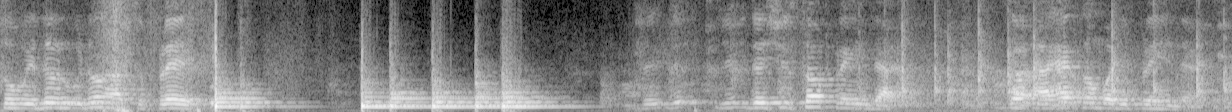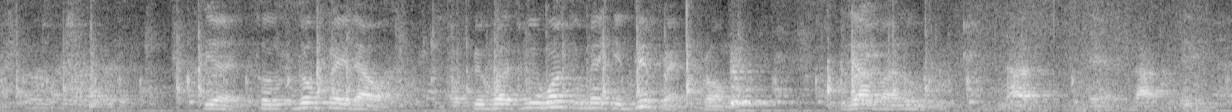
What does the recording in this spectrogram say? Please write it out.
So we don't, we don't have to play. They, they, they should stop playing that. So I had somebody playing that. Yeah, so don't play that one. Because we want to make it different from Javalu. That's, yeah, that's the big man.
